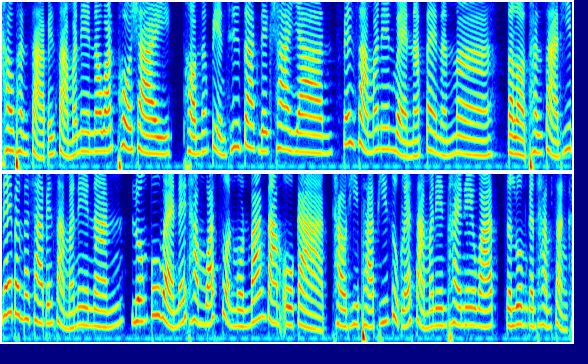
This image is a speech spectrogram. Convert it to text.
เข้าพรรษาเป็นสามเณรนวัดโพชัย พร้อมทั้งเปลี่ยนชื่อจากเด็กชายยาน เป็นสามเณรแหวนนับแต่นั้นมา ตลอดพรรษาที่ได้บรรพชาเป็นสามเณรนั้น หลวงปู่แหวนได้ทำวัดสวดมนต์บ้างตามโอกาส เท่าที่พระพิสุกและสามเณรภายในวัด จะร่วมกันทำสังฆ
